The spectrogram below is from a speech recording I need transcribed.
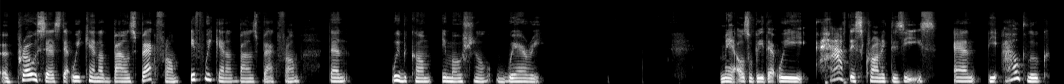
a, process that we cannot bounce back from. If we cannot bounce back from, then we become emotional wary. May also be that we have this chronic disease and the outlook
